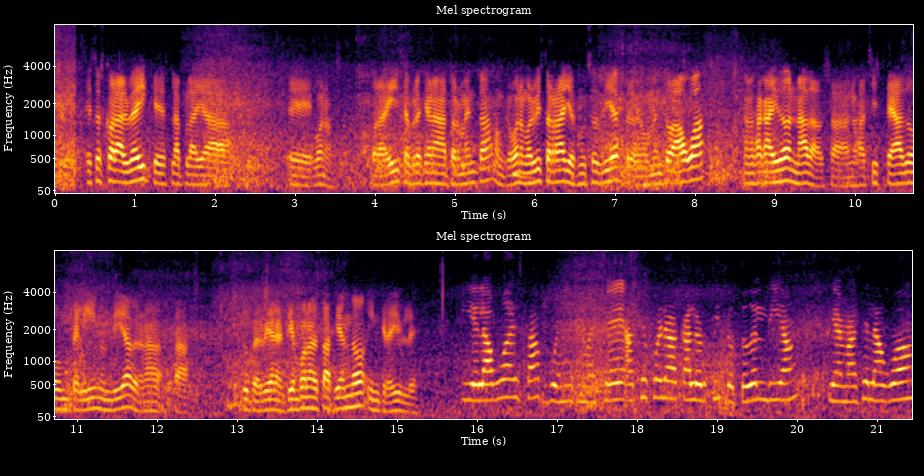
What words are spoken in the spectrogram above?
Esto es Coral Bay, que es la playa, eh, bueno, por ahí se aprecia una tormenta, aunque bueno, hemos visto rayos muchos días, pero de momento agua no nos ha caído nada, o sea, nos ha chispeado un pelín un día, pero nada, está súper bien, el tiempo nos está haciendo increíble y el agua está buenísima, es que hace fuera calorcito todo el día y además el agua,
